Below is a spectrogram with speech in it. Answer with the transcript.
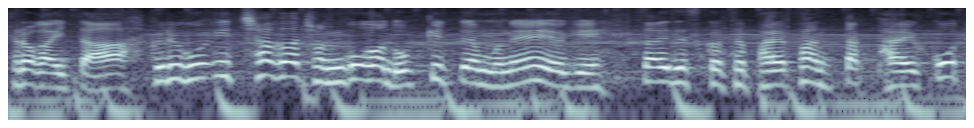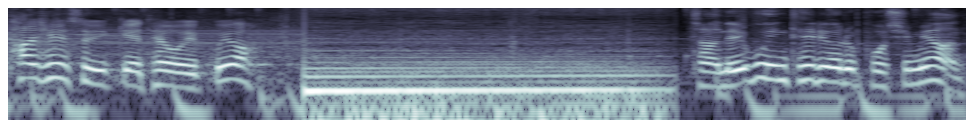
들어가 있다. 그리고 이 차가 전고가 높기 때문에 여기 사이드 스커트 발판 딱 밟고 타실 수 있게 되어 있고요. 자 내부 인테리어를 보시면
